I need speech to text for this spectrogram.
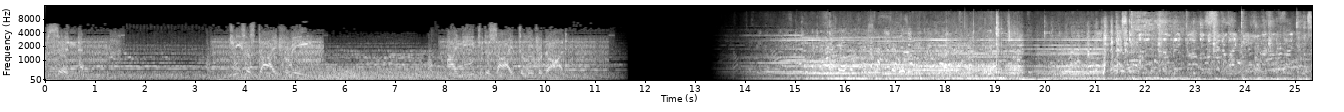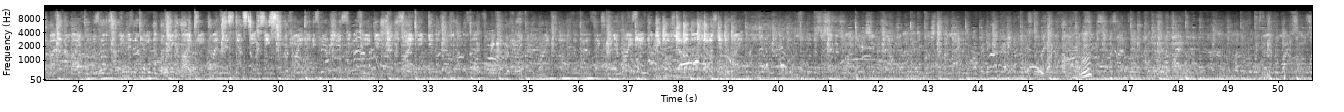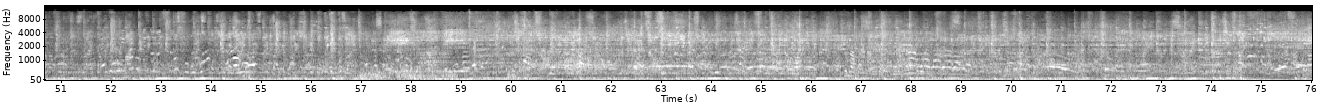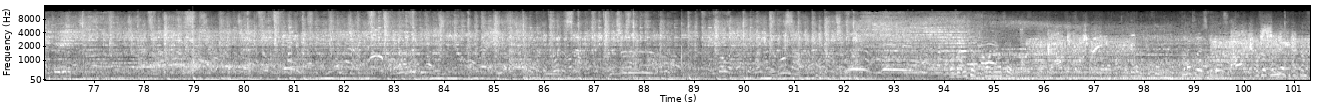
have sinned. Jesus died for me. I need to decide to live for God. Comment tu est-ce que danse Quand tu es premier, tu fais comme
